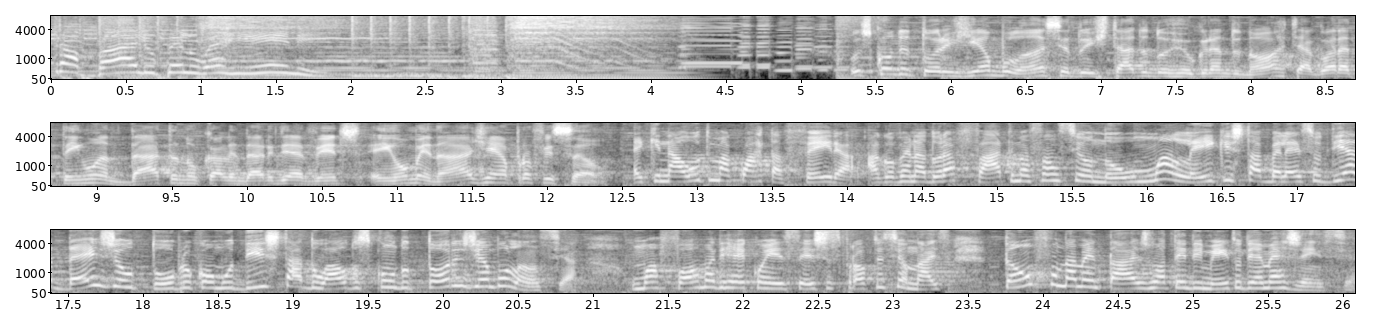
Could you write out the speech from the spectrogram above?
trabalho pelo RN. Os condutores de ambulância do estado do Rio Grande do Norte agora têm uma data no calendário de eventos em homenagem à profissão. É que na última quarta-feira, a governadora Fátima sancionou uma lei que estabelece o dia 10 de outubro como o Dia Estadual dos Condutores de Ambulância, uma forma de reconhecer estes profissionais tão fundamentais no atendimento de emergência.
